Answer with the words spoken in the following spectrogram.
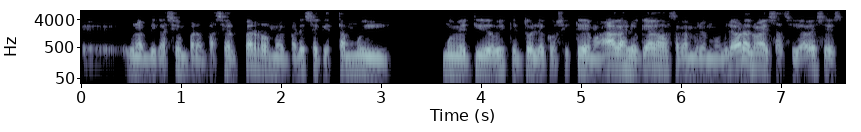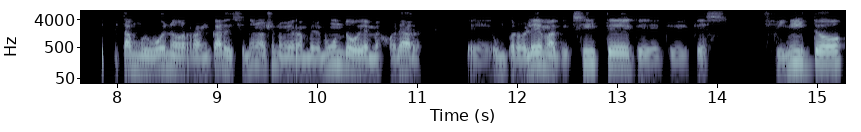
eh, una aplicación para pasear perros, me parece que está muy, muy metido, viste, en todo el ecosistema. Hagas lo que hagas, vas a cambiar el mundo. Y la verdad no es así. A veces está muy bueno arrancar diciendo, no, yo no voy a cambiar el mundo, voy a mejorar eh, un problema que existe, que, que, es finito,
